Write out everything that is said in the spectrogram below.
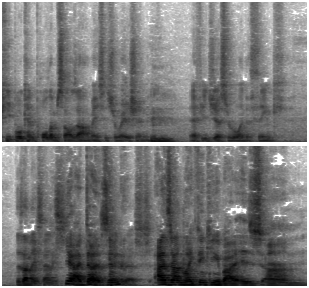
people can pull themselves out of any situation hmm if you just are willing to think. Does that make sense? Yeah, it does. Take And risks. as I'm like thinking about it is um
